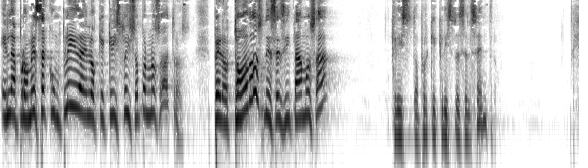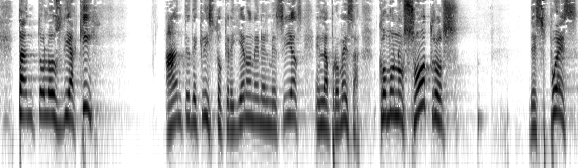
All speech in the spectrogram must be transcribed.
en la promesa cumplida, en lo que Cristo hizo por nosotros. Pero todos necesitamos a Cristo, porque Cristo es el centro. Tanto los de aquí antes de Cristo creyeron en el Mesías, en la promesa, como nosotros, después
